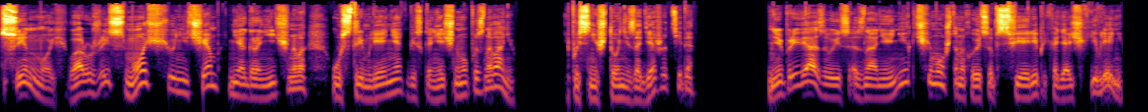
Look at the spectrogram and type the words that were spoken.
Сын мой, вооружись мощью ничем не ограниченного устремления к бесконечному познаванию, и пусть ничто не задержит тебя. Не привязывай сознание ни к чему, что находится в сфере приходящих явлений,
